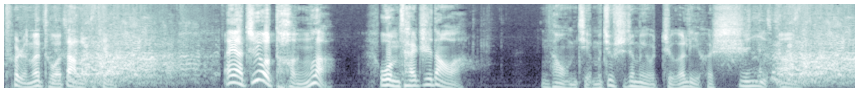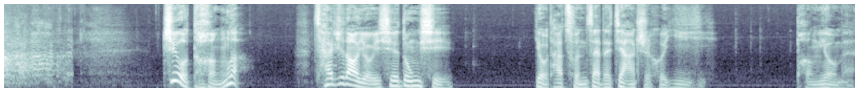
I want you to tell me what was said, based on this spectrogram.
脱什么脱？大冷天。哎呀，只有疼了，我们才知道啊。你看，我们节目就是这么有哲理和诗意啊。只有疼了，才知道有一些东西有它存在的价值和意义。朋友们，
